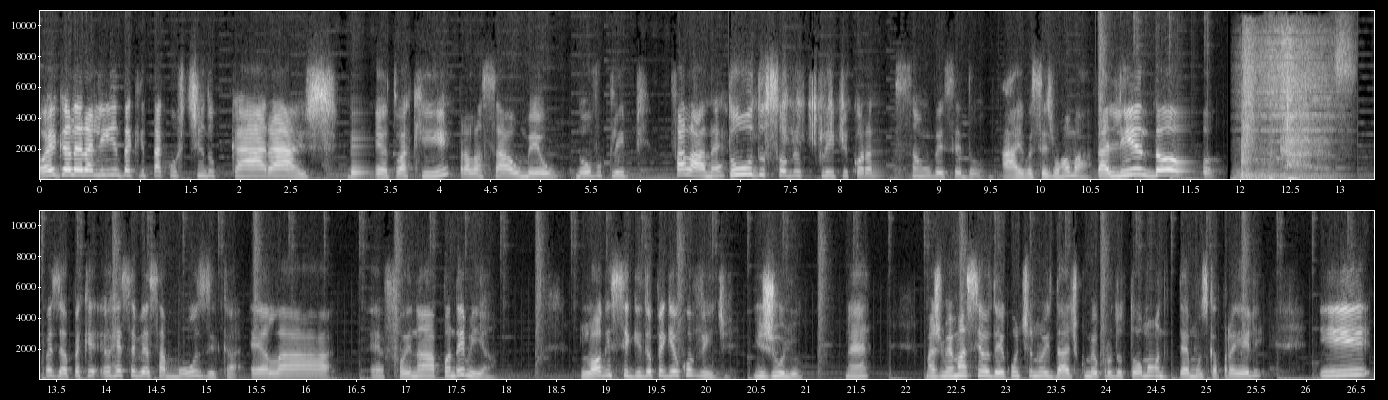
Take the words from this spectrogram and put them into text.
Oi, galera linda que tá curtindo Caras. Bem, eu tô aqui para lançar o meu novo clipe. Falar, né? Tudo sobre o clipe Coração Vencedor. Ai, vocês vão amar. Tá lindo! Pois é, porque eu recebi essa música, ela é, foi na pandemia. Logo em seguida eu peguei o Covid, em julho, né? Mas mesmo assim eu dei continuidade com o meu produtor, mandei a música para ele e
